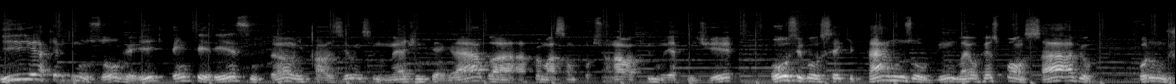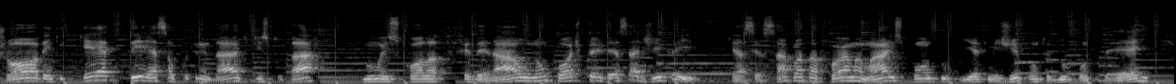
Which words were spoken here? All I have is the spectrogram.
E aquele que nos ouve aí, que tem interesse, então, em fazer o ensino médio integrado à, à formação profissional aqui no IFMG, ou se você que está nos ouvindo é o responsável por um jovem que quer ter essa oportunidade de estudar numa escola federal, não pode perder essa dica aí, que é acessar a plataforma mais.ifmg.edu.br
